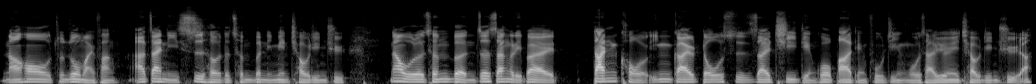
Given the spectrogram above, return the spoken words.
然后纯做买方啊，在你适合的成本里面敲进去。那我的成本这三个礼拜单口应该都是在七点或八点附近，我才愿意敲进去啊。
